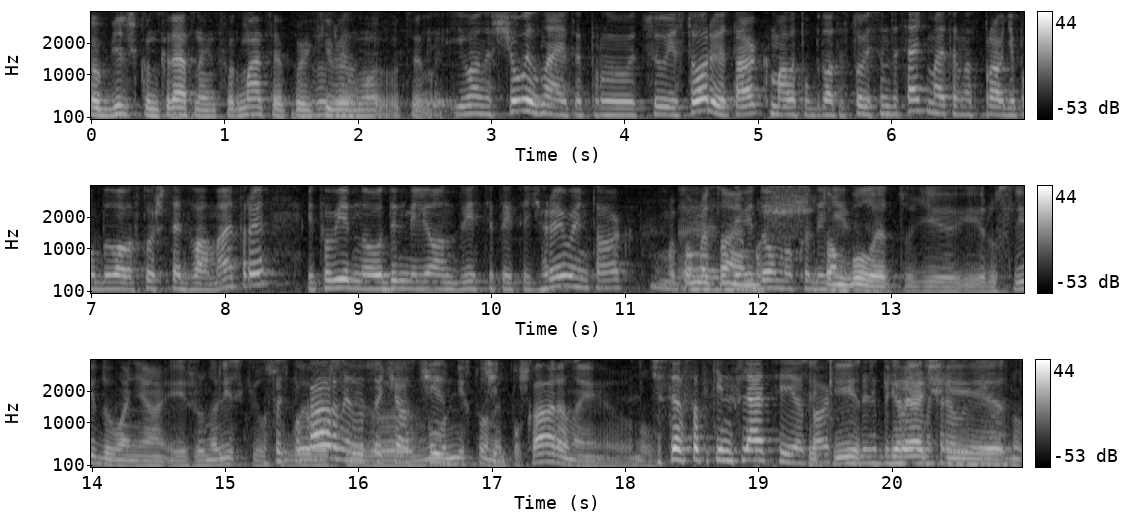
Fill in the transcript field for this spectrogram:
е, більш конкретна інформація, по якій ви можете отримати. Що ви знаєте про цю історію? Так, мали побудувати 180 метрів, насправді побудували 162 метри. Відповідно, 1 мільйон 200 тисяч гривень. Так Ми пам'ятаємо, невідомо, що куди там дівся. були тоді і розслідування, і журналістські Хтось особливо покараний за той розслідування. час? Чи- Ну, ніхто чи- не покараний. Ну, чи це все таки інфляція? так Такі, Десь такі речі, ну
